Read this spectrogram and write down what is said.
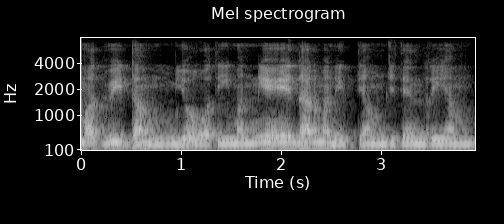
मद्विधम यो अति मन्ये धर्म नित्यम जितेन्द्रियम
